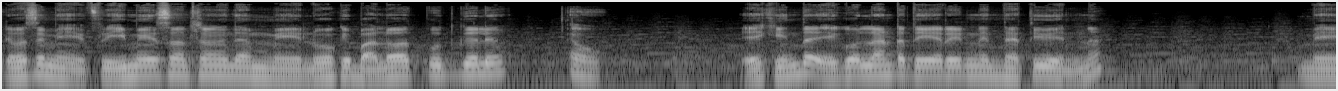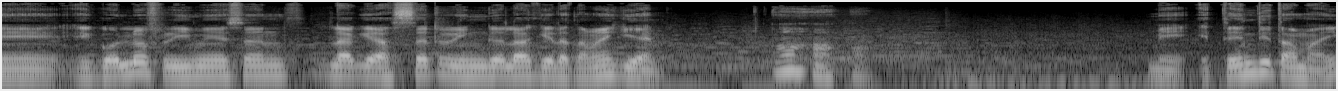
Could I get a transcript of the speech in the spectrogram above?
ටවස මේ ෆ්‍රීමේසන්සන දැම් මේ ලෝක බලවත් පුද්ගලය ඔව්. ඒකින්ද එගොල්ලන්ට තේරෙන්නෙත් නැතිවෙන්න මේ එගොල්ල ෆ්‍රීමේසන් ලගේ අස්සට රිංගලා කියලා තමයි කියන්න. මේ එතෙන්දි තමයි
